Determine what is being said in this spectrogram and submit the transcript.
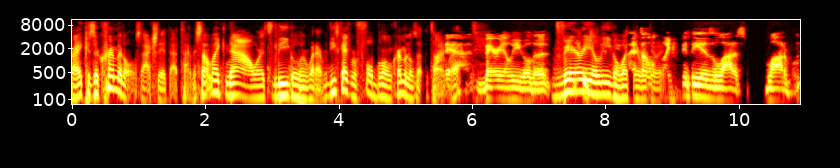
right? Because they're criminals actually at that time. It's not like now where it's legal or whatever. These guys were full blown criminals at the time. yeah, right? it's very illegal to. very illegal what they were doing. Like fifty is a lot of lot of them.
